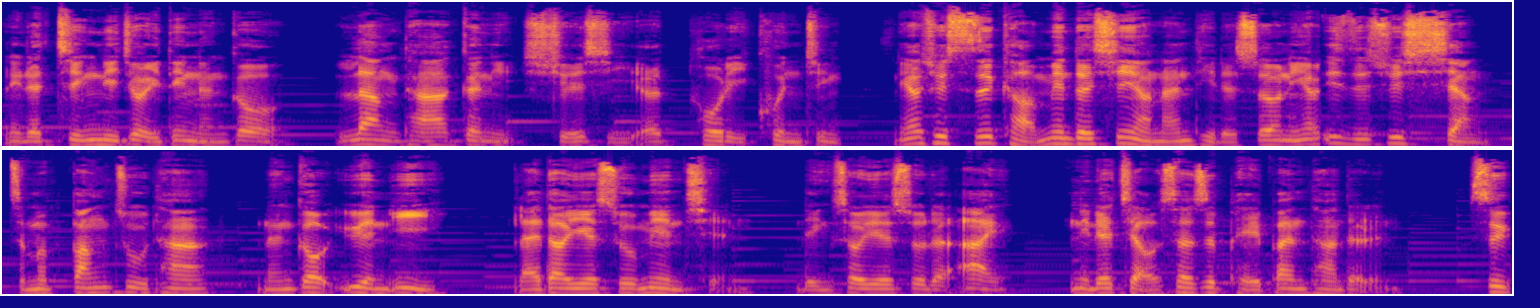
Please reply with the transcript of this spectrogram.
你的经历就一定能够让他跟你学习而脱离困境。你要去思考，面对信仰难题的时候，你要一直去想怎么帮助他能够愿意来到耶稣面前，领受耶稣的爱。你的角色是陪伴他的人，是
